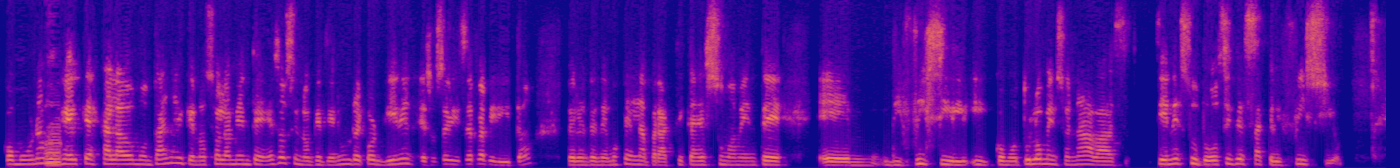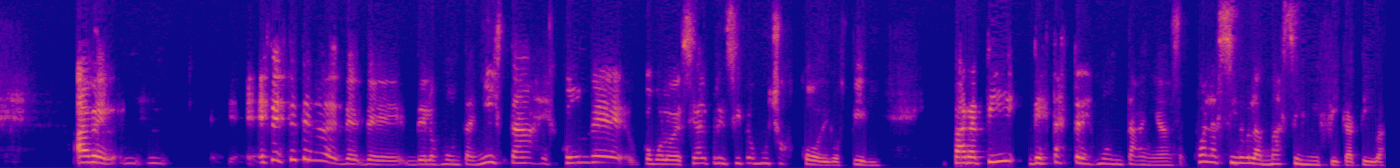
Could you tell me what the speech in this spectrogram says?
como una ah. mujer que ha escalado montañas y que no solamente eso, sino que tiene un récord Guinness, eso se dice rapidito, pero entendemos que en la práctica es sumamente eh, difícil y como tú lo mencionabas, tiene su dosis de sacrificio. A ver, este, este tema de, los montañistas esconde, como lo decía al principio, muchos códigos, Piri. Para ti, de estas tres montañas, ¿cuál ha sido la más significativa?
